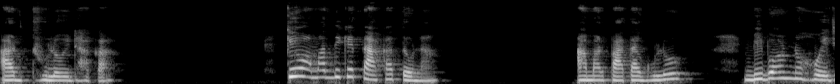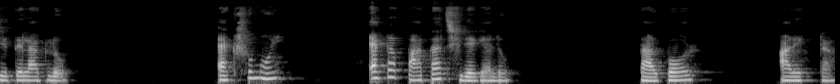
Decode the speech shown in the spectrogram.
আর ধুলোয় ঢাকা। কেউ আমার দিকে তাকাতো না। আমার পাতাগুলো বিবর্ণ হয়ে যেতে লাগল। একসময় একটা পাতা ছিঁড়ে গেল। তারপর আরেকটা।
